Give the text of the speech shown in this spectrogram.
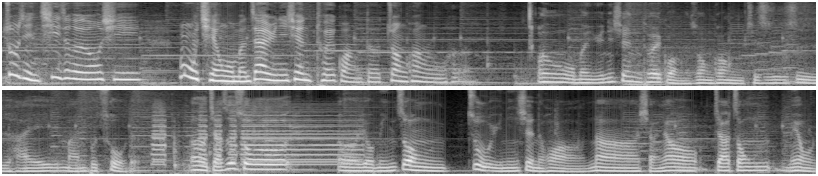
助警器这个东西，目前我们在云林县推广的状况如何？哦，我们云林县推广的状况其实是还蛮不错的。呃，假设说，呃，有民众住云林县的话，那想要家中没有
